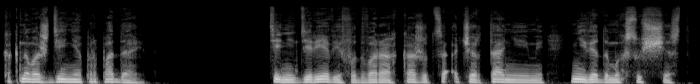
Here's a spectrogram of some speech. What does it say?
как наваждение пропадает. Тени деревьев во дворах кажутся очертаниями неведомых существ.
